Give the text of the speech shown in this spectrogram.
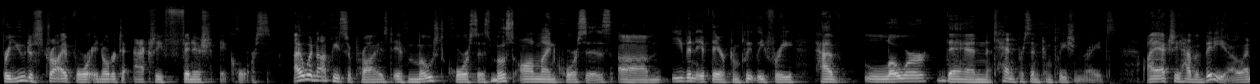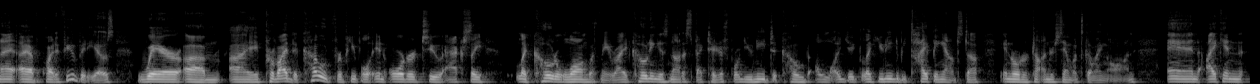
for you to strive for in order to actually finish a course. I would not be surprised if most courses, most online courses, um, even if they are completely free, have lower than 10% completion rates. I actually have a video, and I, I have quite a few videos, where um, I provide the code for people in order to actually like code along with me, right? Coding is not a spectator sport. You need to code a lot. Like you need to be typing out stuff in order to understand what's going on. And I can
